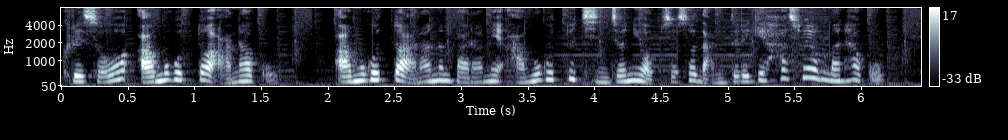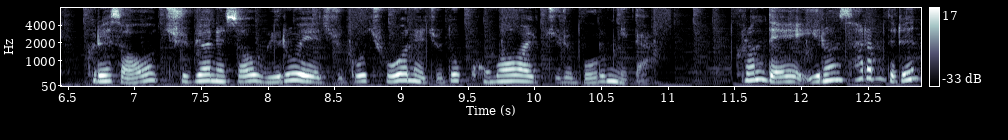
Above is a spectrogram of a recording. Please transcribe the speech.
그래서 아무것도 안 하고 아무것도 안 하는 바람에 아무것도 진전이 없어서 남들에게 하소연만 하고 그래서 주변에서 위로해주고 조언해줘도 고마워할 줄을 모릅니다. 그런데 이런 사람들은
